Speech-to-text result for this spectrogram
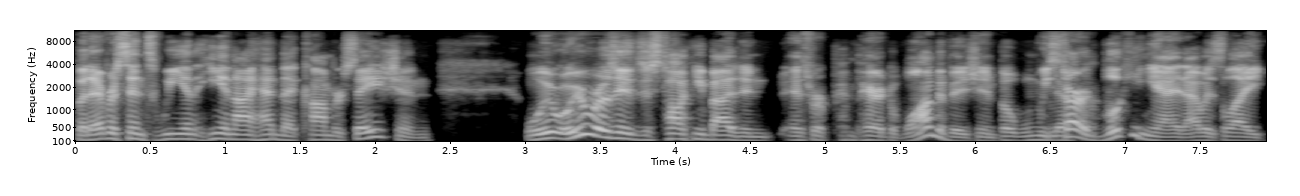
but ever since we and he and I had that conversation, we were, we were just talking about it in, as we're compared to WandaVision, but when we Yeah. started looking at it, I was like,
